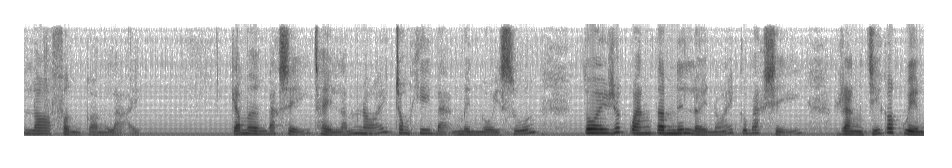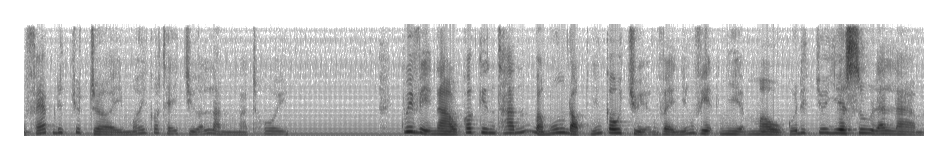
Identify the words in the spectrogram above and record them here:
lo phần còn lại. Cảm ơn bác sĩ, thầy lắm nói trong khi bạn mình ngồi xuống. Tôi rất quan tâm đến lời nói của bác sĩ rằng chỉ có quyền phép Đức Chúa Trời mới có thể chữa lành mà thôi. Quý vị nào có kinh thánh và muốn đọc những câu chuyện về những việc nhiệm màu của Đức Chúa Giêsu đã làm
